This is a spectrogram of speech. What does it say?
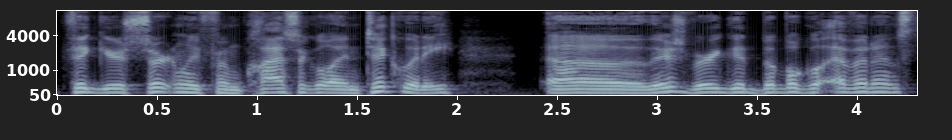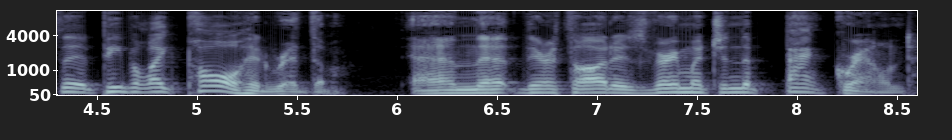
figures, certainly from classical antiquity, uh, there's very good biblical evidence that people like Paul had read them and that their thought is very much in the background.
